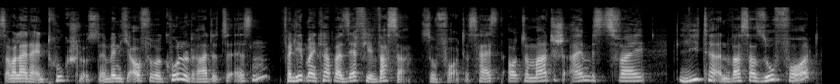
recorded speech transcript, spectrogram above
Das ist aber leider ein Trugschluss, denn wenn ich aufhöre, Kohlenhydrate zu essen, verliert mein Körper sehr viel Wasser sofort. Das heißt automatisch ein bis zwei Liter an Wasser sofort.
